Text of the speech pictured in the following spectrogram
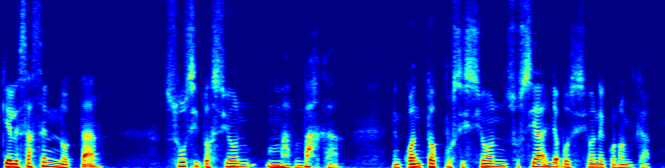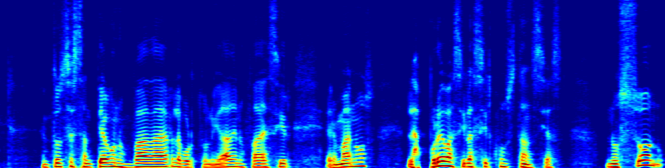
que les hacen notar su situación más baja en cuanto a posición social y a posición económica. Entonces Santiago nos va a dar la oportunidad y nos va a decir, hermanos, las pruebas y las circunstancias no son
